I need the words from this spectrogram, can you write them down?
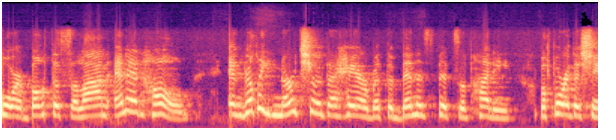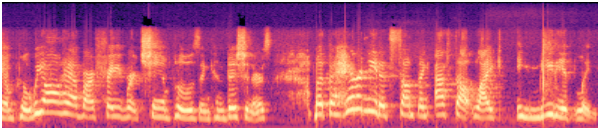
for both the salon and at home and really nurture the hair with the benefits of honey before the shampoo. We all have our favorite shampoos and conditioners, but the hair needed something I felt like immediately.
